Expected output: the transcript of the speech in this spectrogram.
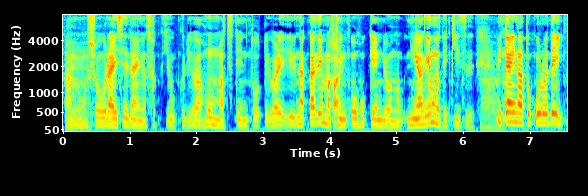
あの将来世代の先送りは本末転倒と言われる中で、まあ、健康保険料の値上げもできず、みたいなところで行き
